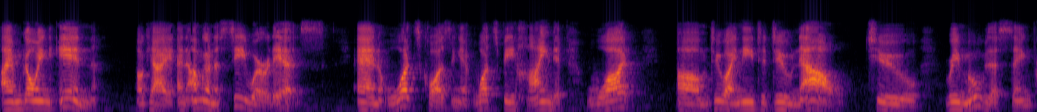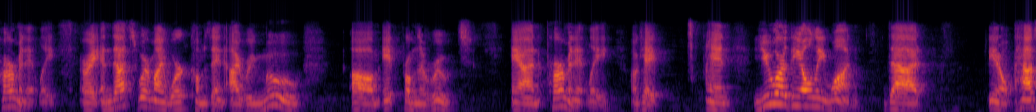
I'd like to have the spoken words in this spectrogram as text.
I'm going in, okay, and I'm going to see where it is and what's causing it, what's behind it, what um, do I need to do now to remove this thing permanently. All right, and that's where my work comes in. I remove um, it from the root and permanently. Okay, and you are the only one that you know has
